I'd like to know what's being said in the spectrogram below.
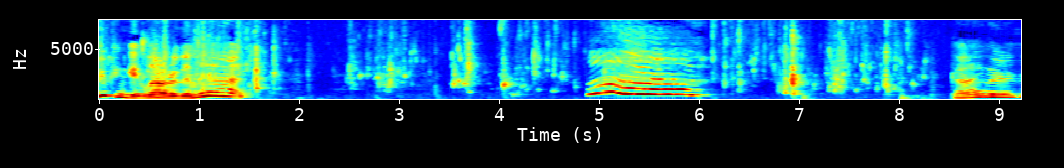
You can get louder than that. Ah! Kyler.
